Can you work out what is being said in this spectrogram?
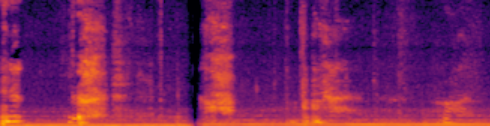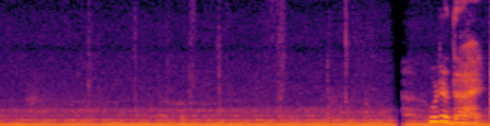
Who did that?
